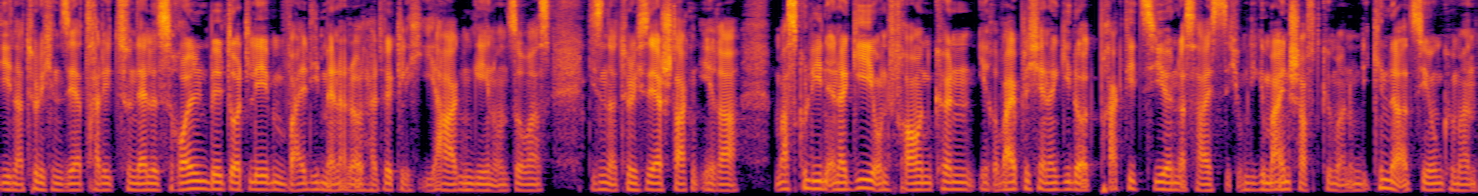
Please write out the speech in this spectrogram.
die natürlich ein sehr traditionelles Rollenbild dort leben, weil die Männer dort halt wirklich jagen gehen und sowas. Die sind natürlich sehr stark in ihrer maskulinen Energie und Frauen können ihre weibliche Energie dort praktizieren, das heißt sich um die Gemeinschaft kümmern, um die Kindererziehung kümmern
